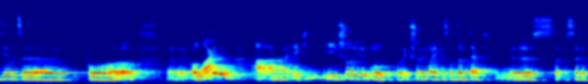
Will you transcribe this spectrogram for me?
ділиться по е, онлайну, а які, якщо, ну, тобто, якщо він має якийсь авторитет е, серед,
